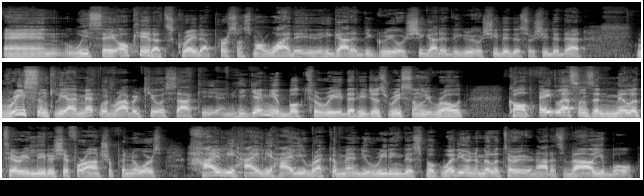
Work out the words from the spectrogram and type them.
and we say, okay, that's great, that person's smart. Why? They, he got a degree, or she got a degree, or she did this, or she did that. Recently, I met with Robert Kiyosaki, and he gave me a book to read that he just recently wrote called Eight Lessons in Military Leadership for Entrepreneurs. Highly, highly, highly recommend you reading this book, whether you're in the military or not. It's valuable.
